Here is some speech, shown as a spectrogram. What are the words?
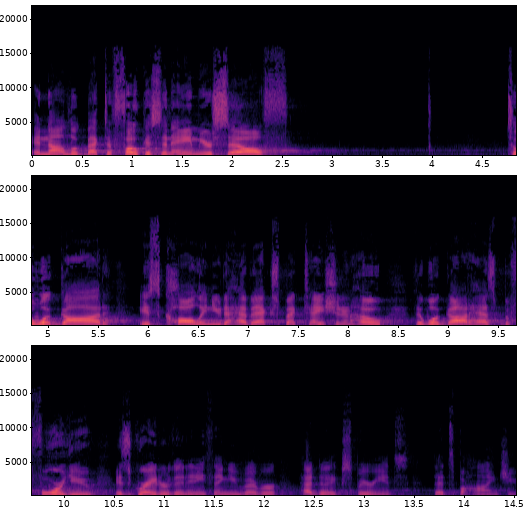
and not look back. To focus and aim yourself to what God is calling you, to have expectation and hope that what God has before you is greater than anything you've ever had to experience that's behind you.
